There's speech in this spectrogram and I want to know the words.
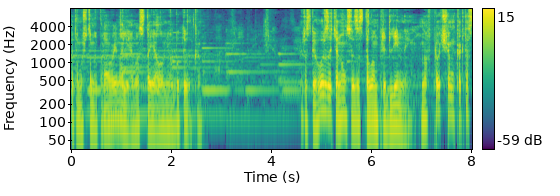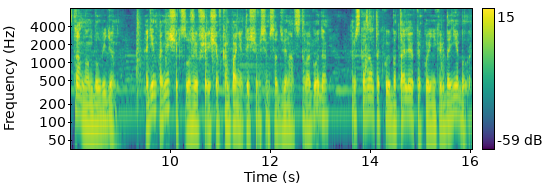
потому что направо и налево стояла у него бутылка. Разговор затянулся за столом предлинный, но, впрочем, как-то странно он был веден – один помещик, служивший еще в компании 1812 года, рассказал такую баталию, какой никогда не было,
